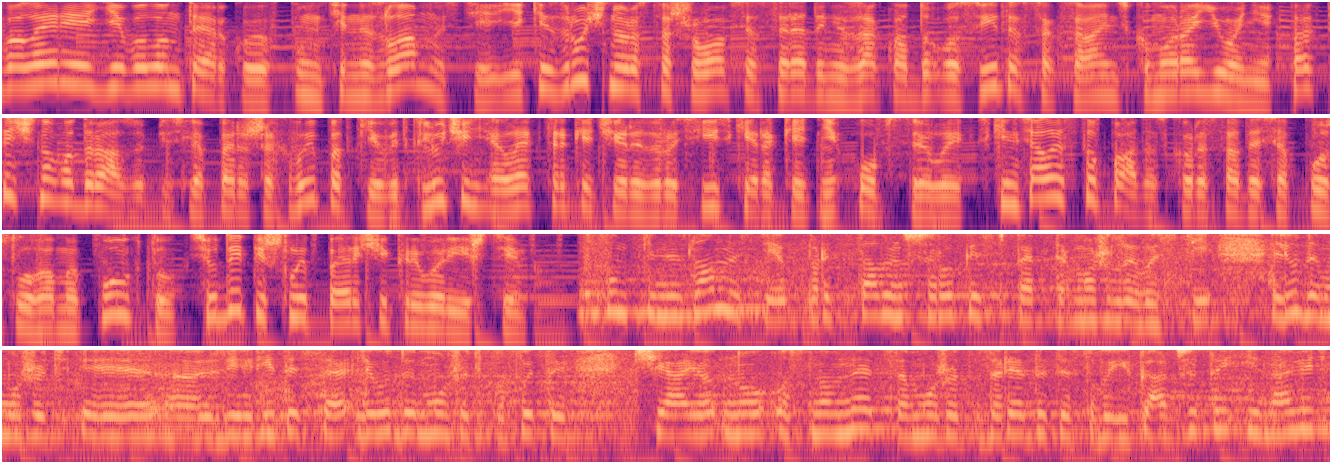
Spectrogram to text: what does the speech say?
Валерія є волонтеркою в пункті незламності, який зручно розташувався всередині закладу освіти в Саксаганському районі. Практично одразу після перших випадків відключень електрики через російські ракетні обстріли. З кінця листопада скористатися послугами пункту сюди пішли перші криворіжці. В пункті незламності представлений широкий спектр можливостей. Люди можуть е, е, зігрітися, люди можуть попити чаю. Ну основне це можуть зарядити свої гаджети і навіть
